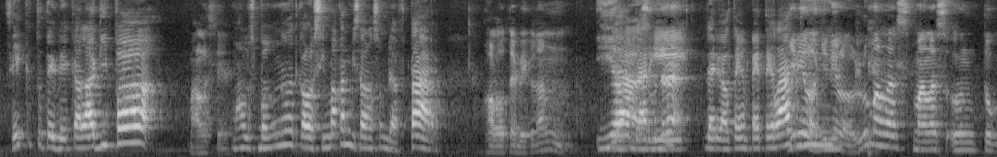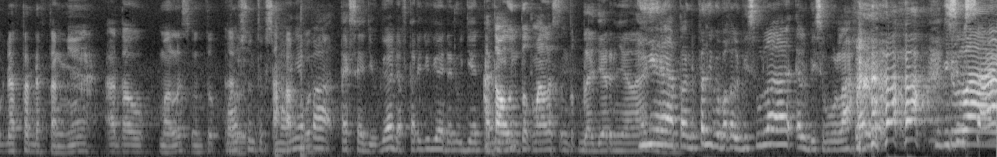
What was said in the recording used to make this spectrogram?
saya ke TBK lagi pak males ya. males banget kalau SIMA kan bisa langsung daftar Kalau TBK kan iya ya, dari dari LTMPT lagi Gini loh, gini loh. Lu malas malas untuk daftar-daftarnya atau malas untuk aduh, untuk semuanya gua. pak tesnya juga daftar juga dan ujian Atau tadi. untuk malas untuk belajarnya lagi. iya tahun depan juga bakal lebih sulit eh, lebih sulah lebih susah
